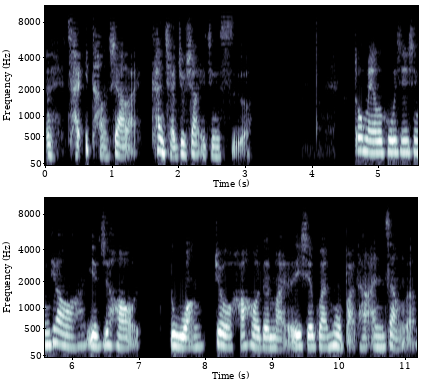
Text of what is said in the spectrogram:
哎，才一躺下来，看起来就像已经死了，都没了呼吸心跳啊，也只好鲁王就好好的买了一些棺木把他安葬了。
